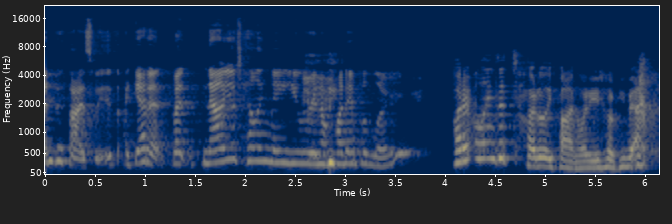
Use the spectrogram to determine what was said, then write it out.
empathize with. I get it. But now you're telling me you were in a hot air balloon? Hot air balloons are totally fine. What are you talking about?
